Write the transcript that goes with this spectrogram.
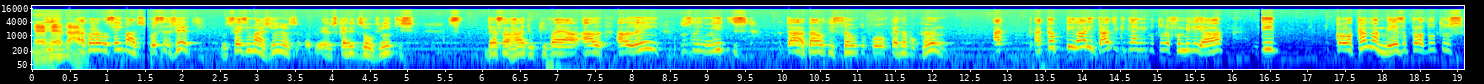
É E verdade. Agora você imagina, você, gente, vocês imaginam, os, os queridos ouvintes dessa rádio que vai a- a- além dos limites da, da audição do povo pernambucano, a, a capilaridade que tem a agricultura familiar de colocar na mesa produtos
